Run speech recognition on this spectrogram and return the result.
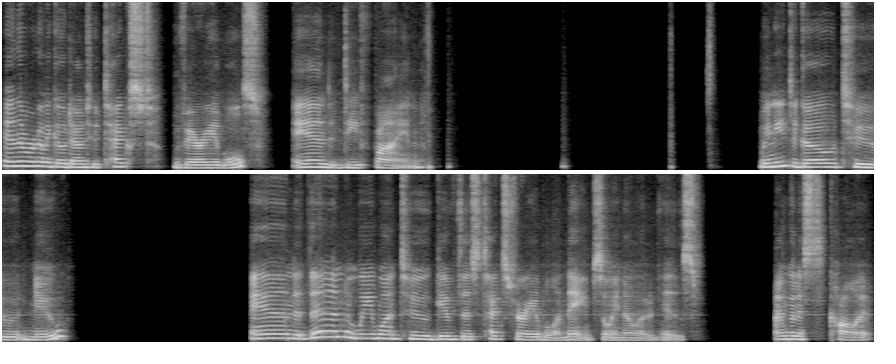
and then we're going to go down to text variables and define. We need to go to new, and then we want to give this text variable a name so we know what it is. I'm going to call it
